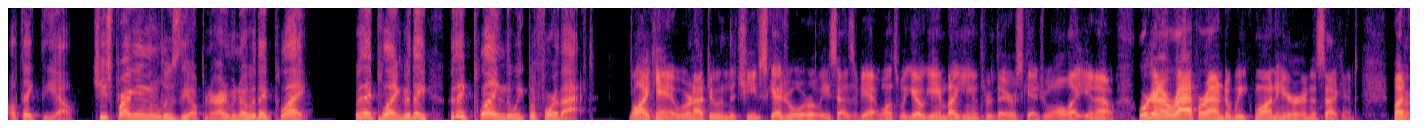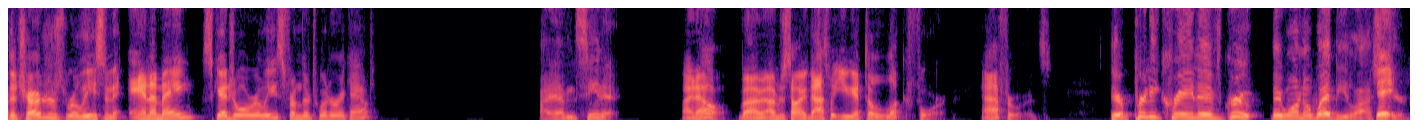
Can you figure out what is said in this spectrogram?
I'll take the L. Chiefs probably going to lose the opener. I don't even know who they play. Who are they playing? Who they who they playing the week before that? Well, I can't. We're not doing the Chiefs schedule release as of yet. Once we go game by game through their schedule, I'll let you know. We're gonna wrap around to week one here in a second. But All the. Chargers released an anime schedule release from their Twitter account. I haven't seen it. I know, but I'm just telling you that's what you get to look for afterwards. They're a pretty creative group. They won a Webby last They- year.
